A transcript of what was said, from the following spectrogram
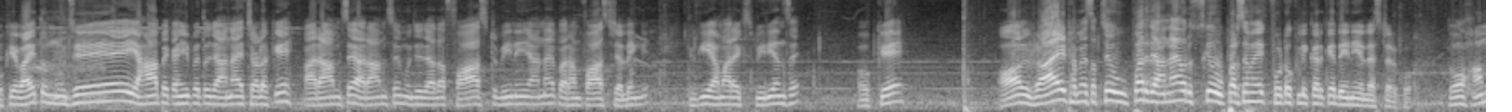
Okay भाई तो मुझे यहाँ पे कहीं पे तो जाना है चढ़ के आराम से आराम से मुझे ज़्यादा फास्ट भी नहीं जाना है पर हम फास्ट चलेंगे क्योंकि ये हमारा एक्सपीरियंस है ओके ऑल राइट हमें सबसे ऊपर जाना है और उसके ऊपर से मैं एक फ़ोटो क्लिक करके देनी है लेस्टर को। तो हम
